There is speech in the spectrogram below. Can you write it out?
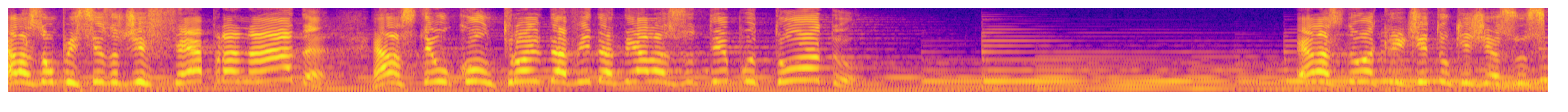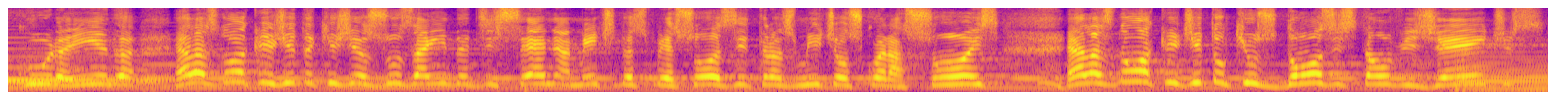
Elas não precisam de fé para nada, elas têm o controle da vida delas o tempo todo. Elas não acreditam que Jesus cura ainda, elas não acreditam que Jesus ainda discerne a mente das pessoas e transmite aos corações, elas não acreditam que os dons estão vigentes.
